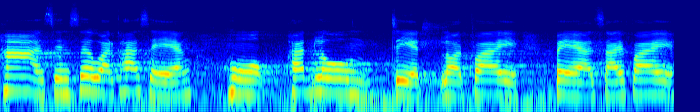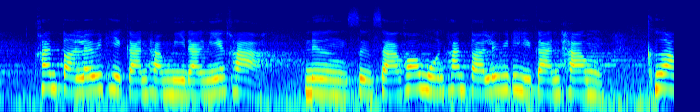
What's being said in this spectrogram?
5. เซ็นเซอร์วัดค่าแสง 6. พัดลม 7. หลอดไฟ 8. สายไฟ ขั้นตอนและวิธีการทำมีดังนี้ค่ะ 1. ศึกษาข้อมูลขั้นตอนและวิธีการทำเครื่อง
